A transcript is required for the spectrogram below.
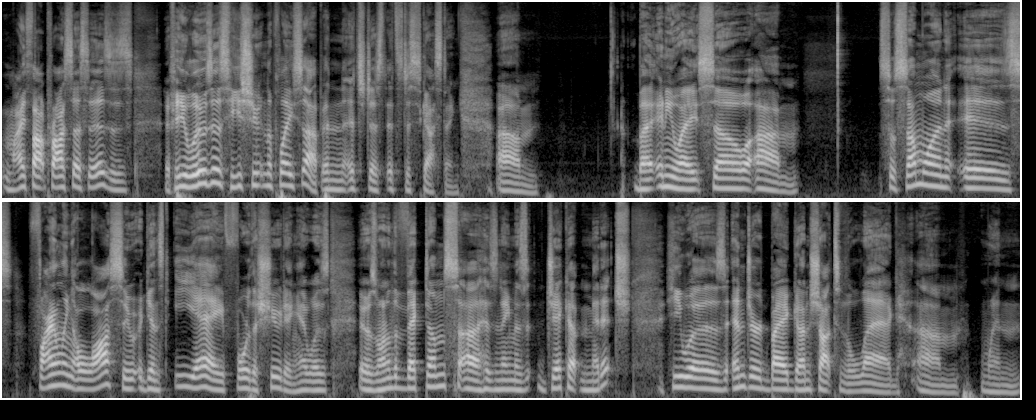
my thought process is is if he loses he's shooting the place up and it's just it's disgusting um but anyway so um so someone is filing a lawsuit against EA for the shooting. It was it was one of the victims. Uh, his name is Jacob Mitic. He was injured by a gunshot to the leg um, when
